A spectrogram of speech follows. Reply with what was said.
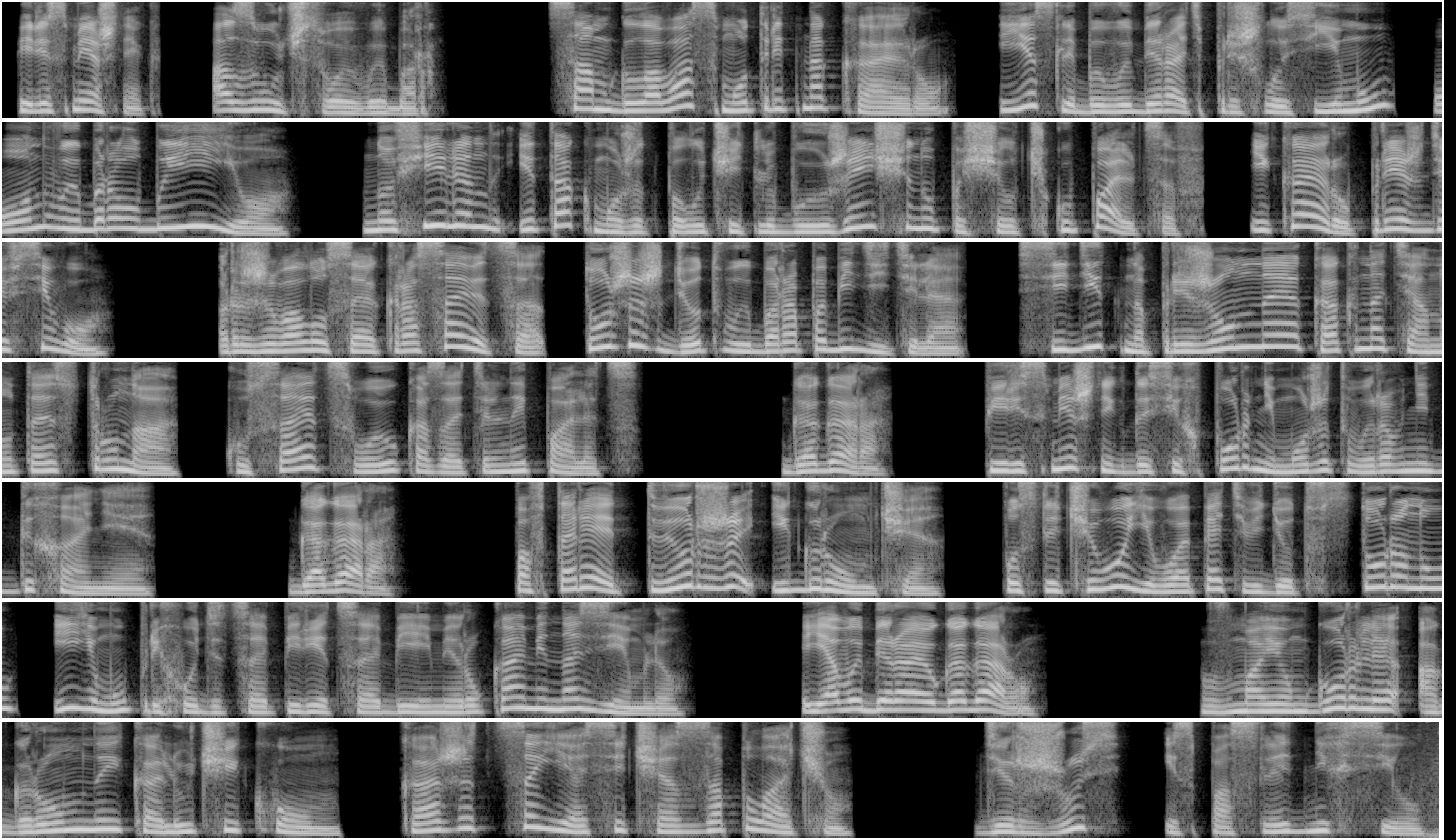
Пересмешник, озвучь свой выбор. Сам глава смотрит на Кайру. Если бы выбирать пришлось ему, он выбрал бы ее. Но Филин и так может получить любую женщину по щелчку пальцев, и Кайру прежде всего. Рыжеволосая красавица тоже ждет выбора победителя. Сидит напряженная, как натянутая струна, кусает свой указательный палец. Гагара. Пересмешник до сих пор не может выровнять дыхание. Гагара. Повторяет тверже и громче после чего его опять ведет в сторону, и ему приходится опереться обеими руками на землю. Я выбираю Гагару. В моем горле огромный колючий ком. Кажется, я сейчас заплачу. Держусь из последних сил.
